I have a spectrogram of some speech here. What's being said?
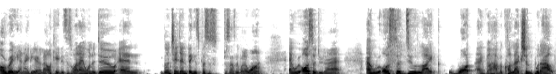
already an idea. Like okay this is what i want to do and don't change anything it's precisely what i want. And we also do that. And we also do like what if i have a collection put out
